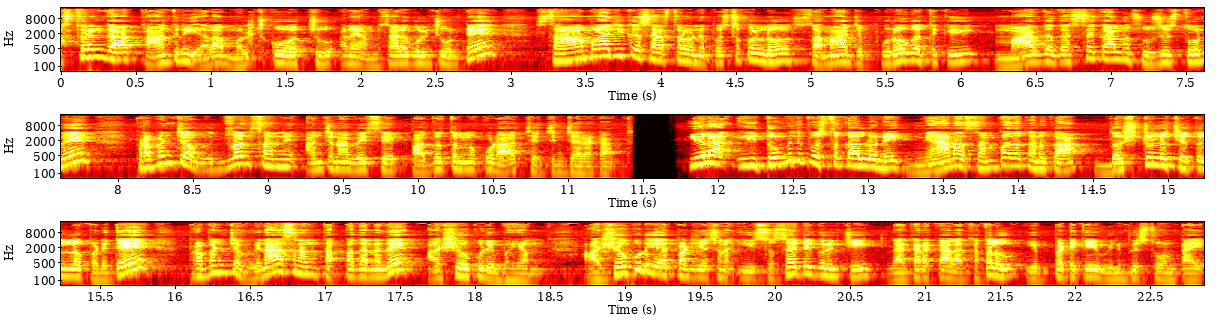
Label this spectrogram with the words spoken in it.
అస్త్రంగా కాంతిని ఎలా మలుచుకోవచ్చు అనే అంశాల గురించి ఉంటే సామాజిక శాస్త్రం అనే పుస్తకంలో సమాజ పురోగతికి మార్గదర్శకాలను సూచిస్తూనే ప్రపంచ విధ్వంసాన్ని అంచనా వేసే పద్ధతులను కూడా చర్చించారట. ఇలా ఈ తొమ్మిది పుస్తకాల్లోని జ్ఞాన సంపద కనుక దుష్టుల చేతుల్లో పడితే ప్రపంచ వినాశనం తప్పదన్నదే అశోకుడి భయం. అశోకుడు ఏర్పాటు చేసిన ఈ సొసైటీ గురించి రకరకాల కథలు ఇప్పటికీ వినిపిస్తూ ఉంటాయి.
